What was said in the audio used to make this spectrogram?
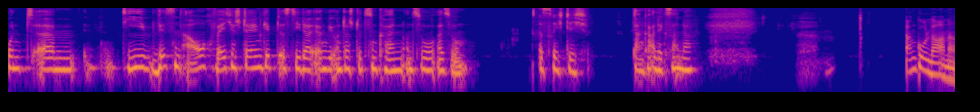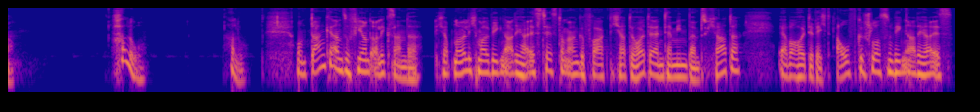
Und ähm, die wissen auch, welche Stellen gibt es, die da irgendwie unterstützen können und so. Also ist richtig. Danke, Alexander. Angolaner. Hallo. Hallo. Und danke an Sophia und Alexander. Ich habe neulich mal wegen ADHS-Testung angefragt. Ich hatte heute einen Termin beim Psychiater. Er war heute recht aufgeschlossen wegen ADHS.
